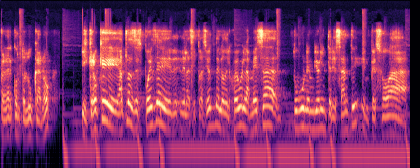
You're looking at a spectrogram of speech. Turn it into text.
perder con Toluca, ¿no? Y creo que Atlas después de, la situación de lo del juego en la mesa tuvo un envión interesante, empezó a,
